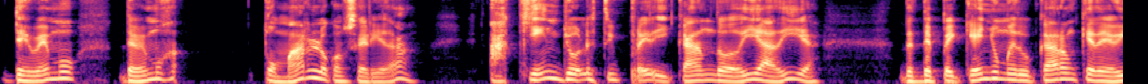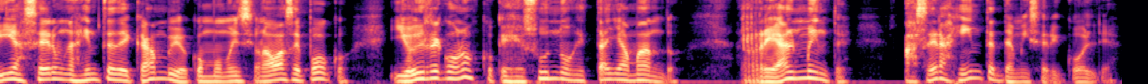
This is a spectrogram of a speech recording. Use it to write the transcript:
debemos, debemos tomarlo con seriedad. ¿A quién yo le estoy predicando día a día? Desde pequeño me educaron que debía ser un agente de cambio, como mencionaba hace poco. Y hoy reconozco que Jesús nos está llamando realmente a ser agentes de misericordia.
